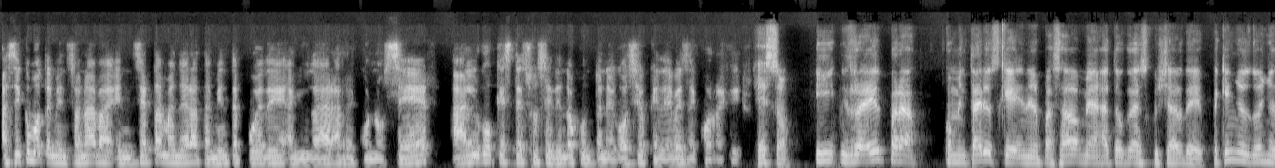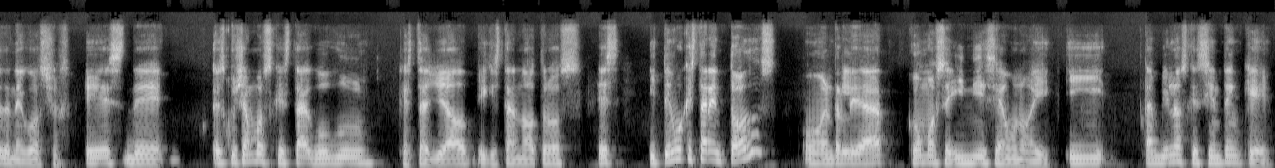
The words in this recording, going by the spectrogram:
así como te mencionaba, en cierta manera también te puede ayudar a reconocer algo que esté sucediendo con tu negocio que debes de corregir. Eso. Y Israel, para comentarios que en el pasado me ha tocado escuchar de pequeños dueños de negocios, es de, escuchamos que está Google, que está Yelp y que están otros, es, ¿y tengo que estar en todos? ¿O en realidad cómo se inicia uno ahí? Y también los que sienten que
